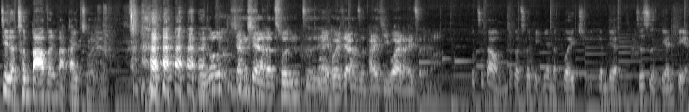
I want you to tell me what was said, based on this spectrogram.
记得村八分嘛，该追了。你说乡下的村子也会这样子排挤外来者吗？不知道我们这个村里面的规矩对不对？指指点点。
